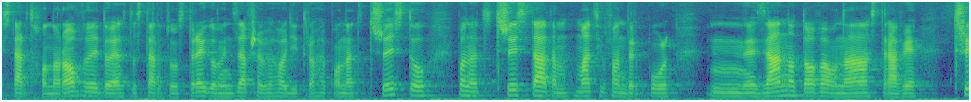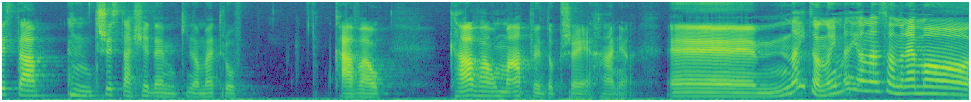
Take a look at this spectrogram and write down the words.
start honorowy, dojazd do startu ostrego, więc zawsze wychodzi trochę ponad 300, ponad 300, tam Matthew van der Poel mm, zanotował na strawie 300, 307 km, kawał, kawał mapy do przejechania. No i co? No i Mediolan Sanremo,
